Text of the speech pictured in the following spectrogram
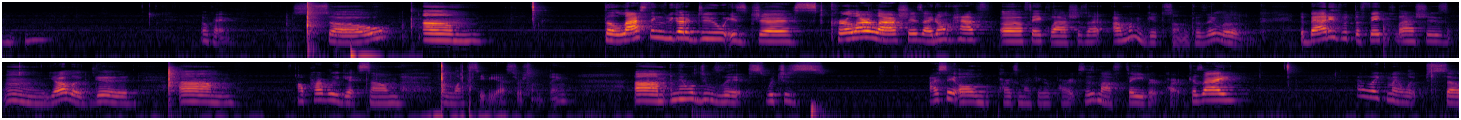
Mm -mm. Okay, so um, the last things we gotta do is just curl our lashes. I don't have uh, fake lashes. I, I want to get some because they look, the baddies with the fake lashes, mm, y'all look good. Um, I'll probably get some from like CVS or something. Um, and then we'll do lips, which is, I say all parts of my favorite parts. This is my favorite part because I, I like my lips. So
